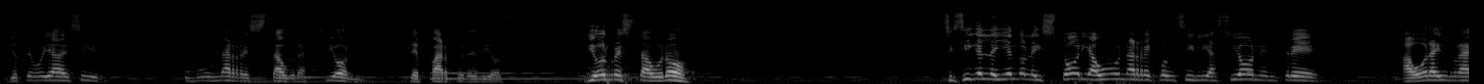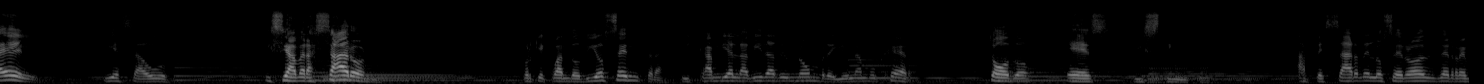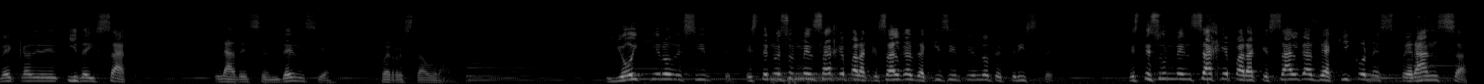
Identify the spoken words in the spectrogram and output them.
yo te voy a decir, hubo una restauración de parte de Dios. Dios restauró si siguen leyendo la historia, hubo una reconciliación entre ahora Israel y Esaú. Y se abrazaron. Porque cuando Dios entra y cambia la vida de un hombre y una mujer, todo es distinto. A pesar de los errores de Rebeca y de Isaac, la descendencia fue restaurada. Y hoy quiero decirte, este no es un mensaje para que salgas de aquí sintiéndote triste. Este es un mensaje para que salgas de aquí con esperanza.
